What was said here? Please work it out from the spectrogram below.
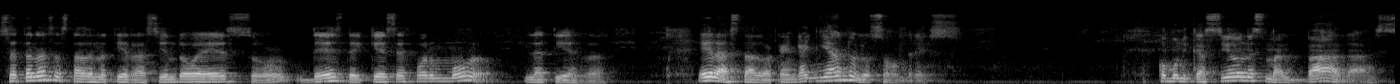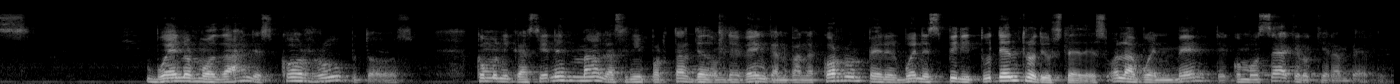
Satanás ha estado en la tierra haciendo eso desde que se formó la tierra. Él ha estado acá engañando a los hombres. Comunicaciones malvadas, buenos modales corruptos, Comunicaciones malas, sin importar de dónde vengan, van a corromper el buen espíritu dentro de ustedes o la buena mente, como sea que lo quieran ver.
